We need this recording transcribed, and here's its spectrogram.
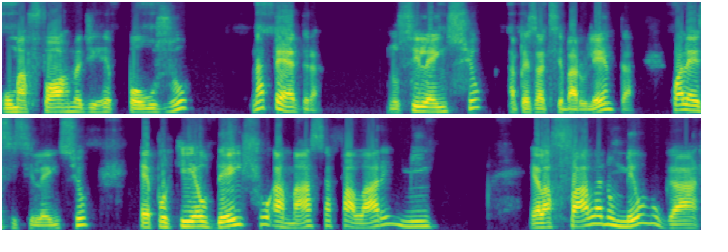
uma forma de repouso na pedra, no silêncio, apesar de ser barulhenta. Qual é esse silêncio? É porque eu deixo a massa falar em mim. Ela fala no meu lugar.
